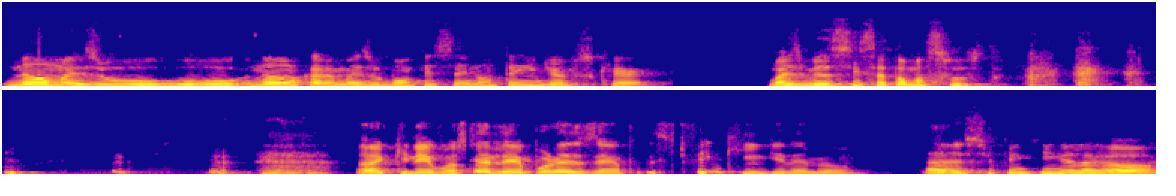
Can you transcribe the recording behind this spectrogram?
não mas o, o. Não, cara, mas o bom é que esse aí não tem jumpscare. Mas mesmo assim você toma susto. É que nem você lê, por exemplo, Stephen King, né, meu? É, Stephen King é legal.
